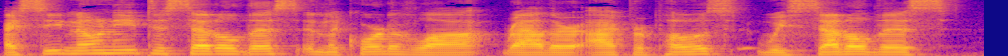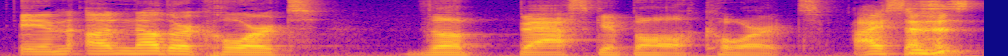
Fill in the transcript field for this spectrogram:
I see no need to settle this in the court of law. Rather, I propose we settle this in another court, the basketball court. I said, Does this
